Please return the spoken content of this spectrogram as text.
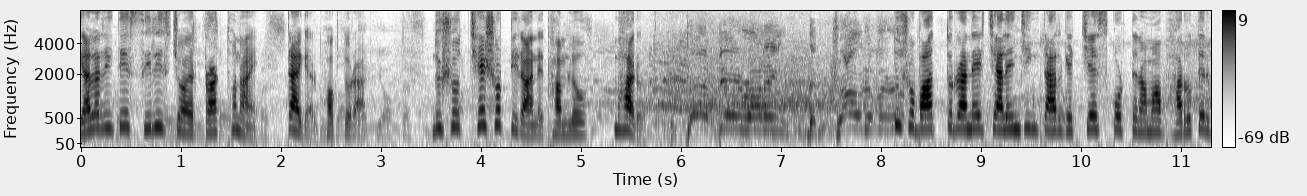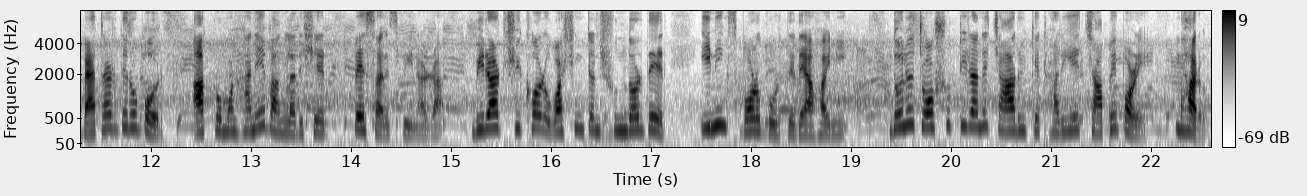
গ্যালারিতে সিরিজ জয়ের প্রার্থনায় টাইগার ভক্তরা। দুশো ছেষট্টি রানে থামল ভারত। দুশো বাহাত্তর রানের চ্যালেঞ্জিং টার্গেট চেস করতে নামা ভারতের ব্যাটারদের ওপর আক্রমণ হানে বাংলাদেশের পেসার স্পিনাররা। বিরাট শিখর ওয়াশিংটন সুন্দরদের ইনিংস বড় করতে দেয়া হয়নি। দলীয় চৌষট্টি রানে চার উইকেট হারিয়ে চাপে পড়ে ভারত।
